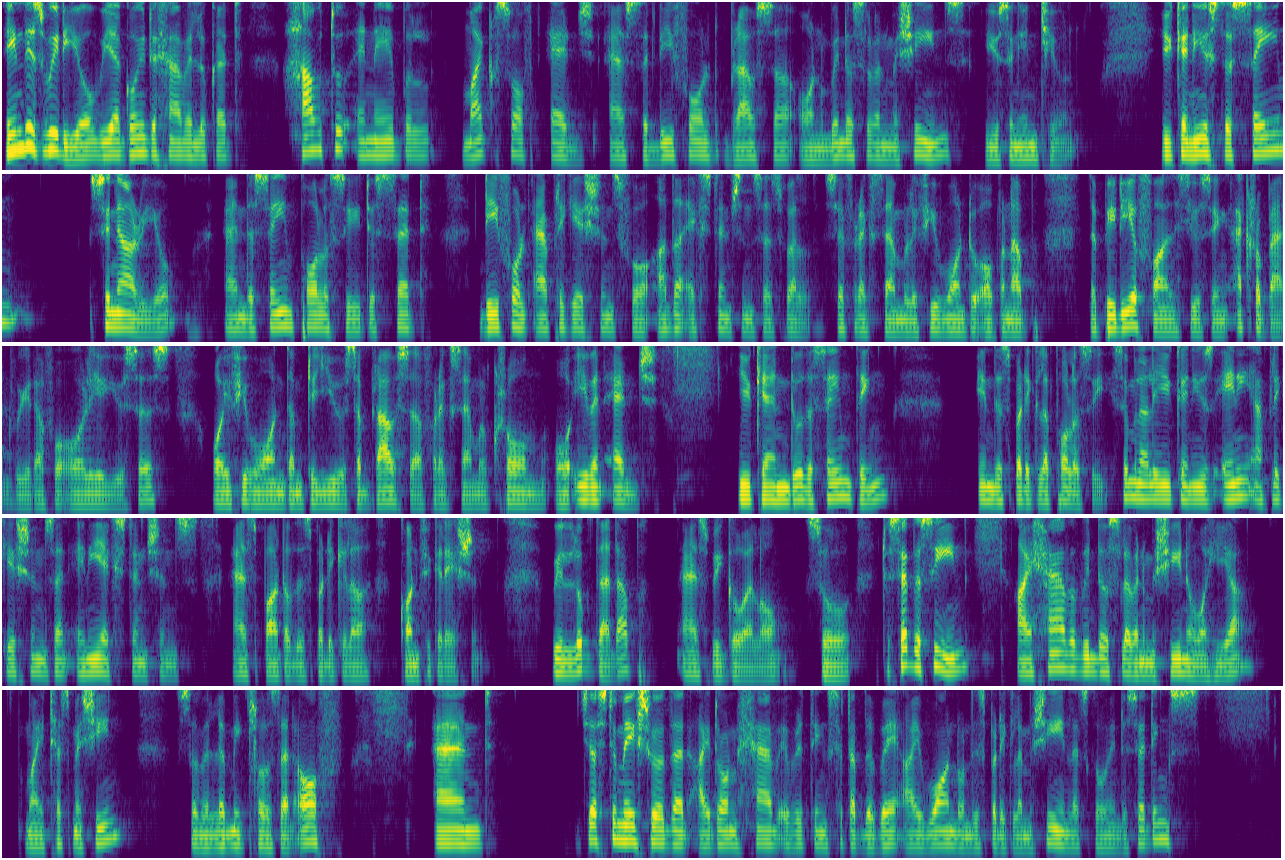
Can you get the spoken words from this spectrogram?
In this video, we are going to have a look at how to enable Microsoft Edge as the default browser on Windows 11 machines using Intune. You can use the same scenario and the same policy to set default applications for other extensions as well. So for example, if you want to open up the PDF files using Acrobat Reader for all your users, or if you want them to use a browser, for example, Chrome or even Edge, you can do the same thing in this particular policy. Similarly, you can use any applications and any extensions as part of this particular configuration. We'll look that up as we go along. So to set the scene, I have a Windows 11 machine over here, my test machine. So let me close that off. And just to make sure that I don't have everything set up the way I want on this particular machine, let's go into settings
